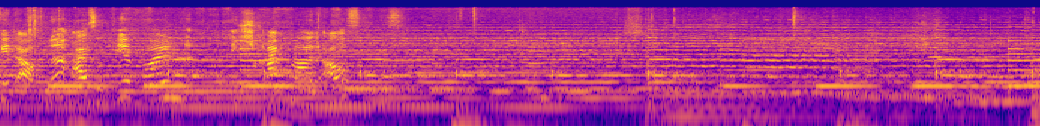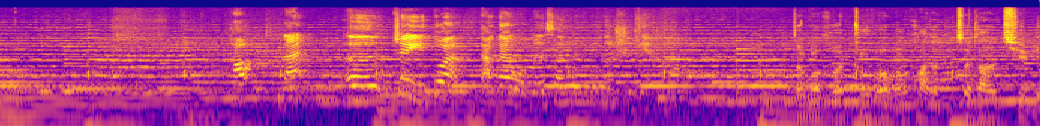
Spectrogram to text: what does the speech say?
Genau. Ne? Also wir wollen, ich schreibe mal auf. 来，呃，这一段大概我们三分钟的时间。德国和中国文化的最大的区别。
